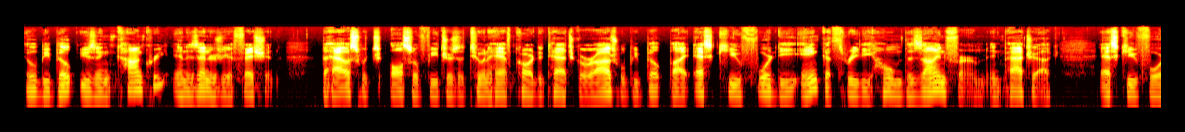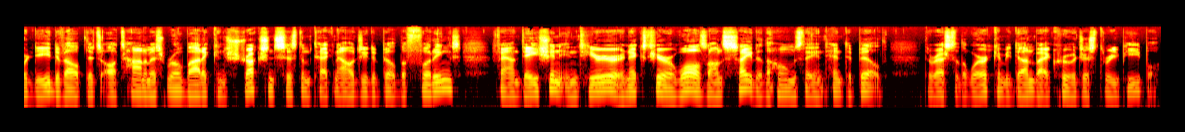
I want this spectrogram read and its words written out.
It will be built using concrete and is energy efficient. The house, which also features a two and a half car detached garage, will be built by SQ4D Inc., a 3D home design firm in Patchogue. SQ4D developed its autonomous robotic construction system technology to build the footings, foundation, interior, and exterior walls on site of the homes they intend to build. The rest of the work can be done by a crew of just three people.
